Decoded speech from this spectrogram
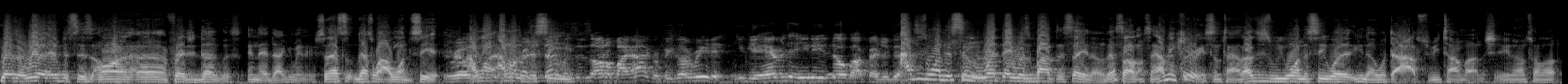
There's a real emphasis on uh, Frederick Douglass in that documentary, so that's that's why I wanted to see it. Real I, want, I wanted to see. Douglass' his autobiography. Go read it. You get everything you need to know about Frederick Douglass. I just wanted to see what they was about to say though. That's all I'm saying. I be curious sometimes. I just we want to see what you know what the ops be talking about and shit. You know what I'm talking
